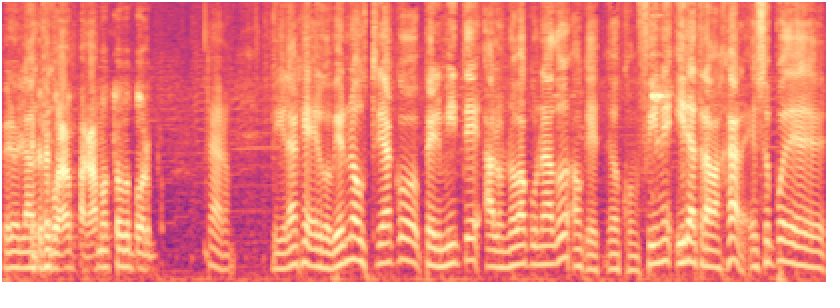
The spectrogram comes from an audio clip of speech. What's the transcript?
Pero la Entonces, pues, pagamos todo por, Claro. Miguel Ángel, el gobierno austriaco permite a los no vacunados, aunque los confine, ir a trabajar. Eso puede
